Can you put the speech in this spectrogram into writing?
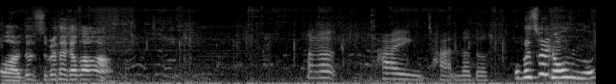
哇，这十倍太嚣张了！那个太隐残了的，我被吹口死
